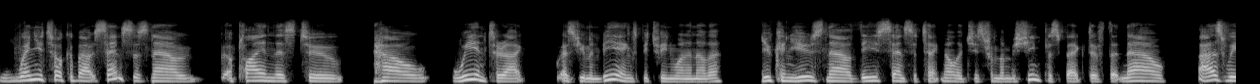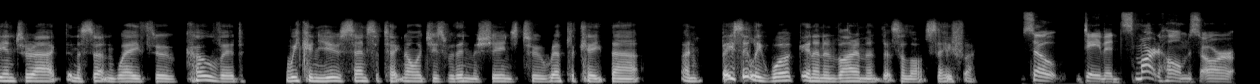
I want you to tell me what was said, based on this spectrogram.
when you talk about sensors now, applying this to how we interact as human beings between one another, you can use now these sensor technologies from a machine perspective that now, as we interact in a certain way through COVID, we can use sensor technologies within machines to replicate that and basically work in an environment that's a lot safer. So, David, smart homes are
